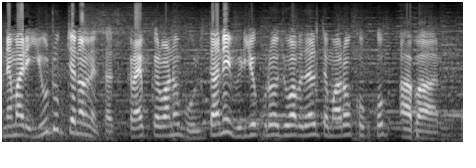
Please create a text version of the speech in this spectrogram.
અને અમારી યુટ્યુબ ચેનલને સબસ્ક્રાઇબ કરવાનું ભૂલતા નહીં. વીડિયો પૂરો જોવા બદલ તમારો ખૂબ ખૂબ આભાર.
